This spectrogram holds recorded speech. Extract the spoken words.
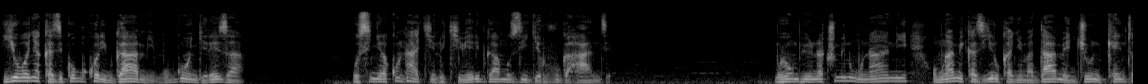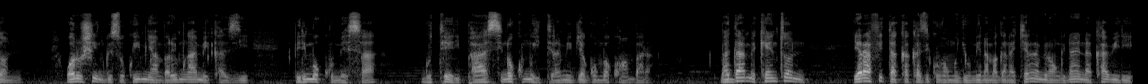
Iyo ubonye akazi ko gukora ibwami mu bwongereza usinyira ko nta kintu kibera ibwami uzigera uvuga hanze. Mu bihumbi bibiri na cumi n'umunani umwamikazi yirukanye madame june kenton wari ushinzwe isuku y'imyambaro y'umwamikazi birimo kumesa gutera ipasi no kumuhitiramo ibyo agomba kwambara. Madame kenton yari afite aka kazi kuva mu gihumbi na magana cyenda na mirongo inani na kabiri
